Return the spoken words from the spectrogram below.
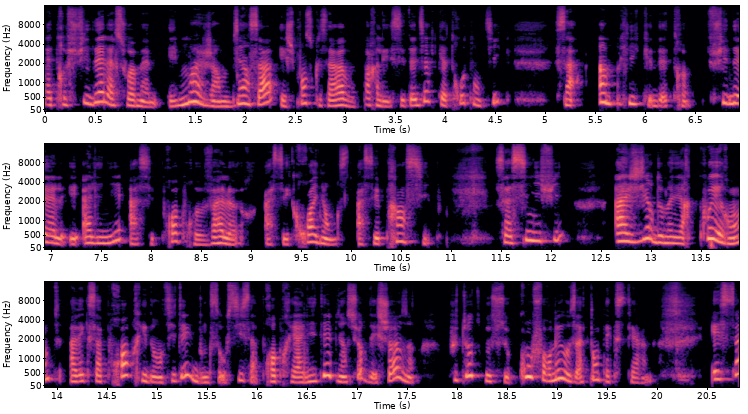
être fidèle à soi-même. Et moi, j'aime bien ça et je pense que ça va vous parler. C'est-à-dire qu'être authentique, ça implique d'être fidèle et aligné à ses propres valeurs, à ses croyances, à ses principes. Ça signifie agir de manière cohérente avec sa propre identité, donc aussi sa propre réalité, bien sûr, des choses, plutôt que de se conformer aux attentes externes. Et ça,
